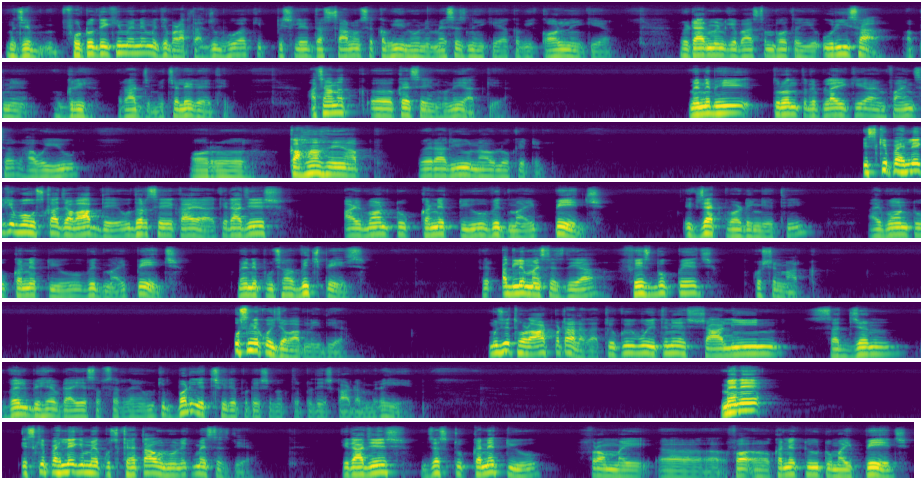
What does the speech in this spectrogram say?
मुझे फ़ोटो देखी मैंने, मुझे बड़ा ताजुब हुआ कि पिछले दस सालों से कभी इन्होंने मैसेज नहीं किया, कभी कॉल नहीं किया। रिटायरमेंट के बाद संभवतः ये उड़ीसा अपने गृह राज्य में चले गए थे। अचानक कैसे इन्होंने याद किया? मैंने भी तुरंत रिप्लाई किया I am fine sir how you और, कहाँ हैं आप? Where are you now located इसके पहले कि वो उसका जवाब दे, उधर से एक आया कि, Rajesh I want to connect you with my page exact wording ये थी। I want to connect you with my page मैंने पूछा विच पेज फिर अगले मैसेज दिया फेसबुक पेज क्वेश्चन मार्क उसने कोई जवाब नहीं दिया। मुझे थोड़ा आटपटा लगा क्योंकि वो इतने शालीन, सज्जन वेल बिहेव्ड आई अफसर रहे उनकी बड़ी अच्छी रेपुटेशन उत्तर प्रदेश कार्डर में रही है। मैंने इसके पहले कि मैं कुछ कहता उन्होंने एक मैसेज दिया कि, Rajesh just to connect you from my connect you to my page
